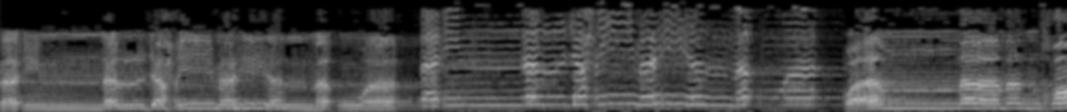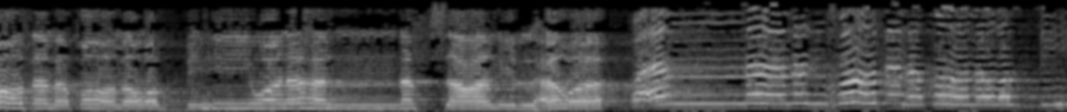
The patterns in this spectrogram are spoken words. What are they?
فإن الجحيم هي المأوى. فإن الجحيم هي المأوى. وأما من خاف مقام ربه ونهى عَنِ الْهَوَى وَأَمَّا مَنْ خَافَ مَقَامَ رَبِّهِ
